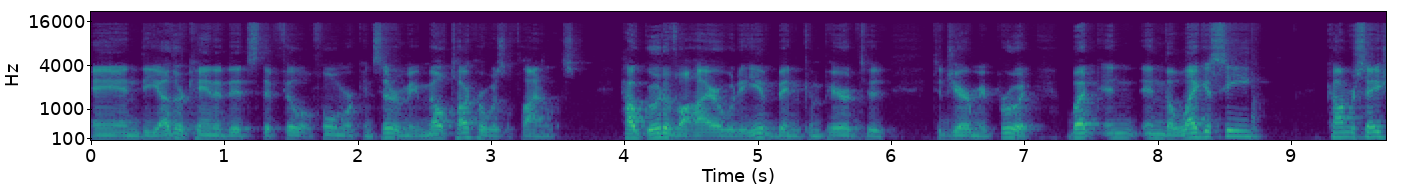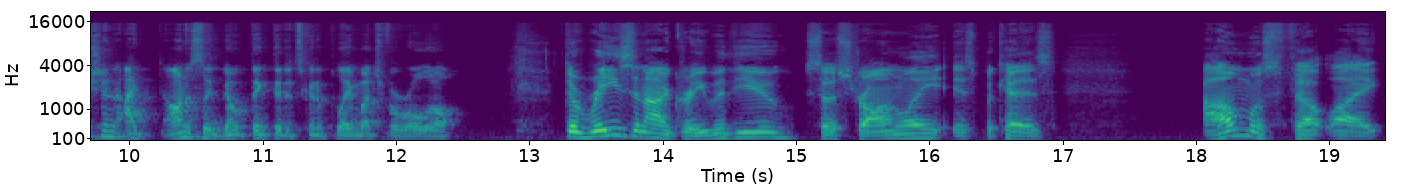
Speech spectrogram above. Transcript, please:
and the other candidates that Phillip Fulmer considered. I mean, Mel Tucker was a finalist. How good of a hire would he have been compared to to Jeremy Pruitt? But in in the legacy conversation, I honestly don't think that it's going to play much of a role at all. The reason I agree with you so strongly is because I almost felt like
